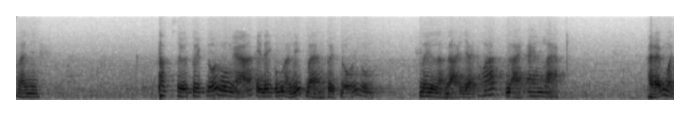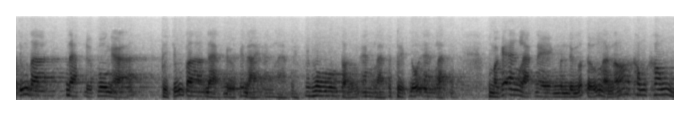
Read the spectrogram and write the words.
là gì? Thật sự tuyệt đối vô ngã thì đây cũng là niết bàn tuyệt đối luôn. Đây là đại giải thoát, đại an lạc. Thể mà chúng ta đạt được vô ngã thì chúng ta đạt được cái đại an lạc này, cái vô tận an lạc, cái tuyệt đối an lạc này. mà cái an lạc này mình đừng có tưởng là nó không không.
